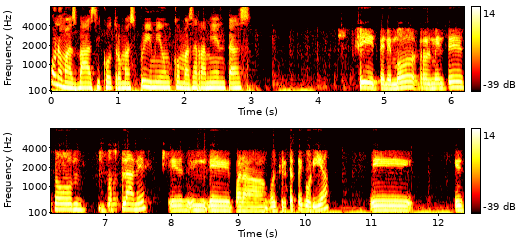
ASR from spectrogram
uno más básico, otro más premium, con más herramientas? Sí, tenemos realmente son dos planes eh, para cualquier categoría. Eh, es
